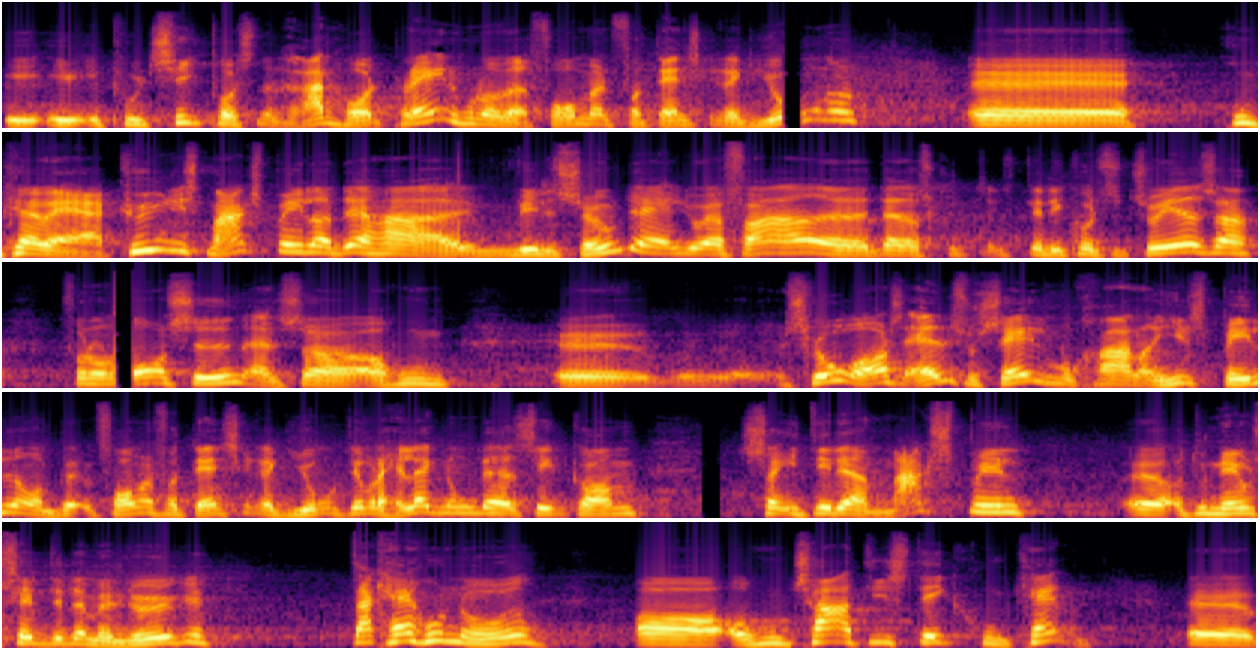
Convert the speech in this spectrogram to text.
i, i, i politik på sådan et ret højt plan. Hun har været formand for Danske Regioner. Øh, hun kan være kynisk magtspiller, det har Ville Søvndal jo erfaret, øh, da, der, da de konstituerede sig for nogle år siden. Altså, og hun øh, slog også alle socialdemokraterne i hele spillet om formand for Danske Region. Det var der heller ikke nogen, der havde set komme. Så i det der magtspil, øh, og du nævnte selv det der med lykke, der kan hun noget, og, og hun tager de stik, hun kan. Øh,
